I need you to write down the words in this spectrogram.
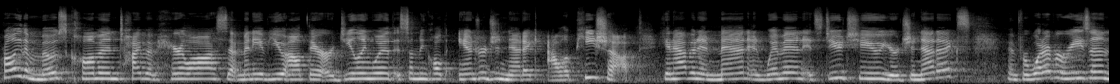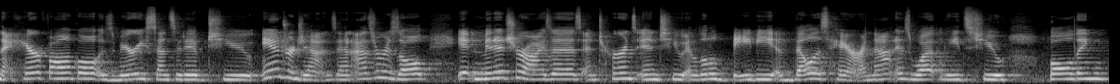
Probably the most common type of hair loss that many of you out there are dealing with is something called androgenetic alopecia. It can happen in men and women. It's due to your genetics and for whatever reason, that hair follicle is very sensitive to androgens. And as a result, it miniaturizes and turns into a little baby vellus hair. And that is what leads to balding,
